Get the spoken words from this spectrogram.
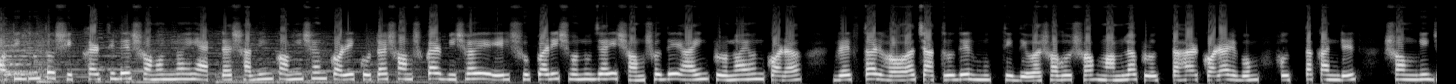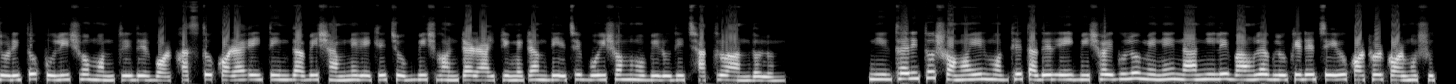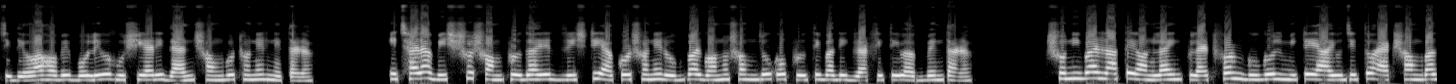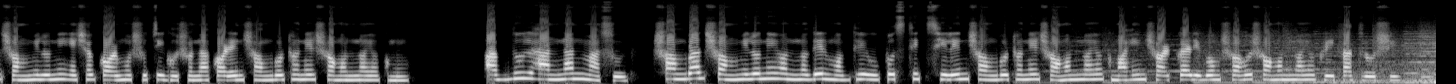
অতিদ্রুত শিক্ষার্থীদের সমন্বয়ে একটা স্বাধীন কমিশন করে কোটা সংস্কার বিষয়ে এর সুপারিশ অনুযায়ী সংসদে আইন প্রণয়ন করা, গ্রেফতার হওয়া ছাত্রদের মুক্তি দেওয়া সহ সব মামলা প্রত্যাহার করা এবং হত্যাকাণ্ডের সঙ্গে জড়িত পুলিশ ও মন্ত্রীদের বরখাস্ত করা এই তিন দাবি সামনে রেখে চব্বিশ ঘণ্টার আলটিমেটাম দিয়েছে বৈষম্য বিরোধী ছাত্র আন্দোলন। নির্ধারিত সময়ের মধ্যে তাদের এই বিষয়গুলো মেনে না নিলে বাংলা ব্লকেডের চেয়েও কঠোর কর্মসূচি দেওয়া হবে বলেও হুঁশিয়ারি দেন সংগঠনের নেতারা। এছাড়া বিশ্ব সম্প্রদায়ের দৃষ্টি আকর্ষণে রোববার গণসংযোগ ও প্রতিবাদী গ্রাফিতি আঁকবেন তারা। শনিবার রাতে অনলাইন প্ল্যাটফর্ম গুগল মিটে আয়োজিত এক সংবাদ সম্মেলনে এসব কর্মসূচি ঘোষণা করেন সংগঠনের সমন্বয়ক মু। আব্দুল হান্নান মাসুদ। সংবাদ সম্মেলনে অন্যদের মধ্যে উপস্থিত ছিলেন সংগঠনের সমন্বয়ক মাহিন সরকার এবং সহ সমন্বয়ক রিফাত রশিদ।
